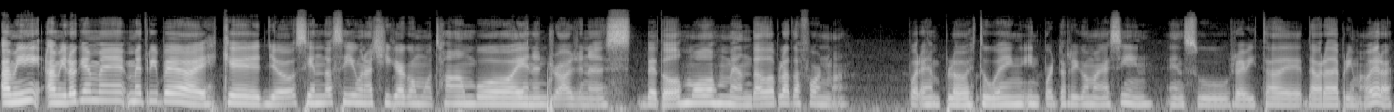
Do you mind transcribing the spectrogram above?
A mí, a mí lo que me, me tripea es que yo, siendo así una chica como tomboy and androgynous, de todos modos me han dado plataforma por ejemplo, estuve en In Puerto Rico Magazine, en su revista de, de ahora de primavera.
